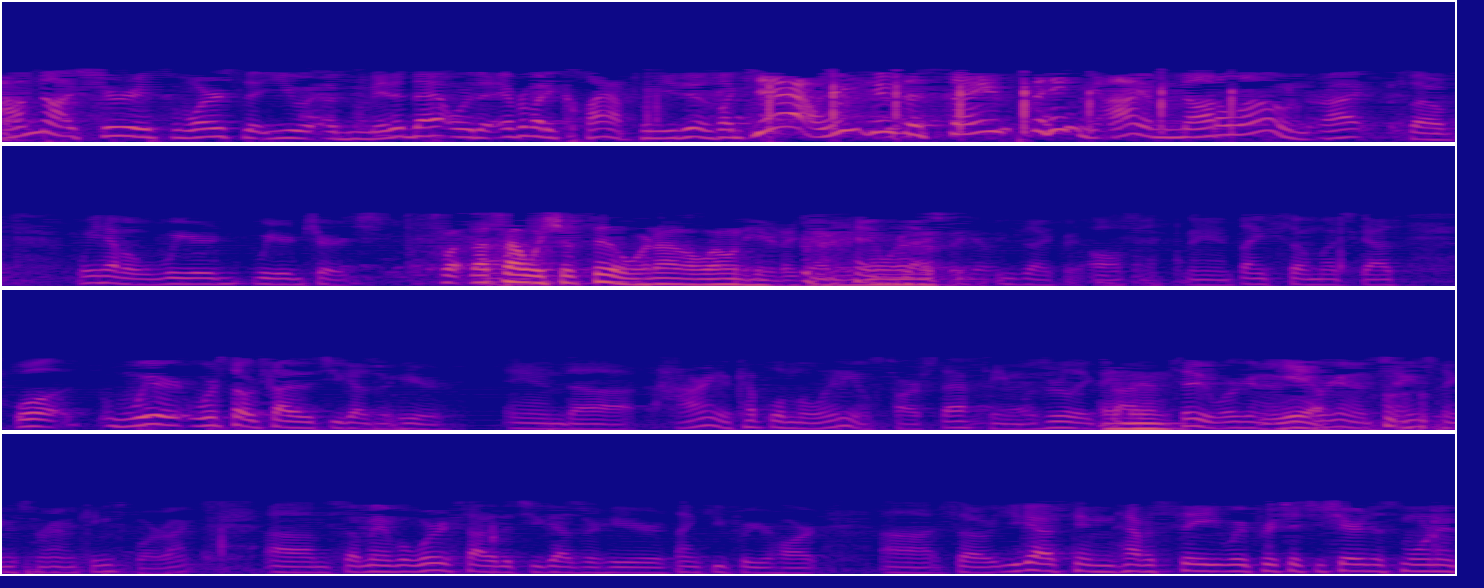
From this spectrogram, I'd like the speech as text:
I'm not sure it's worse that you admitted that or that everybody clapped when you did. It's like, yeah, we do the same thing. I am not alone, right? So we have a weird, weird church. That's what- That's how we should feel. We're not alone here together. You know, we're in exactly, exactly. Awesome, man. Thanks so much, guys. Well, we're we're so excited that you guys are here. And uh, hiring a couple of millennials to our staff team was really exciting Amen. too. We're gonna Yeah. we're gonna change things around Kingsport, right? Um, so man, but we're excited that you guys are here. Thank you for your heart. Uh, so you guys can have a seat. We appreciate you sharing this morning.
